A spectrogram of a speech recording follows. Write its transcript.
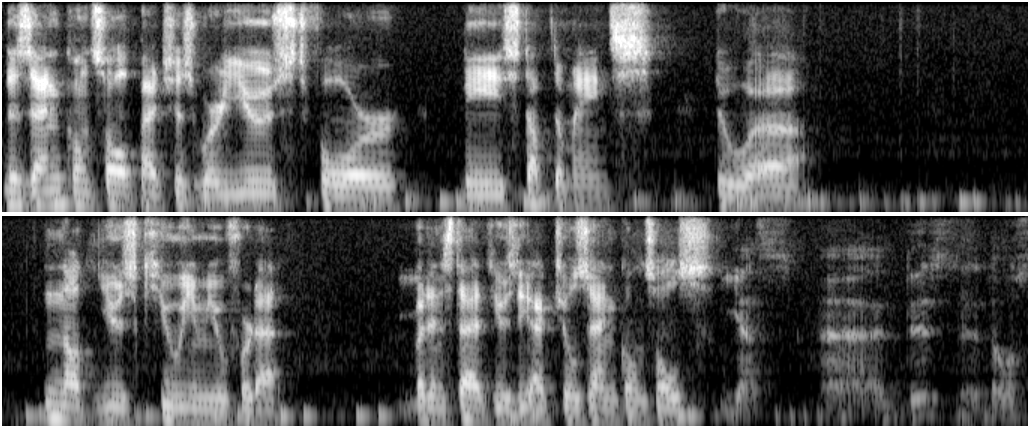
the Xen console patches were used for the stub domains to uh, not use QEMU for that, but instead use the actual Xen consoles. Yes, uh, this those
